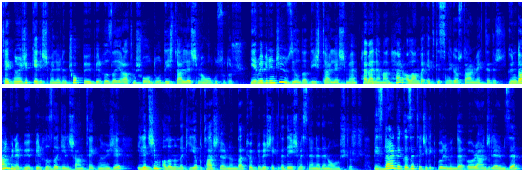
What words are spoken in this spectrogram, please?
teknolojik gelişmelerin çok büyük bir hızla yaratmış olduğu dijitalleşme olgusudur. 21. yüzyılda dijitalleşme hemen hemen her alanda etkisini göstermektedir. Günden güne büyük bir hızla gelişen teknoloji iletişim alanındaki yapı taşlarının da köklü bir şekilde değişmesine neden olmuştur. Bizler de gazetecilik bölümünde öğrencilerimize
